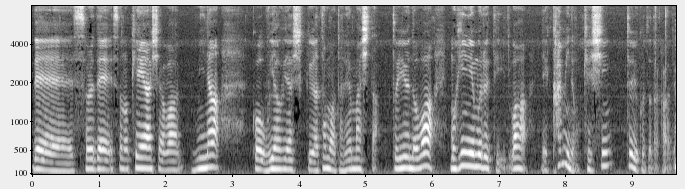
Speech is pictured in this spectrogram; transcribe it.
でそれでその敬愛者は皆こううやうやしく頭を垂れましたというのはモヒニムルティは神の化身ということだからです。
